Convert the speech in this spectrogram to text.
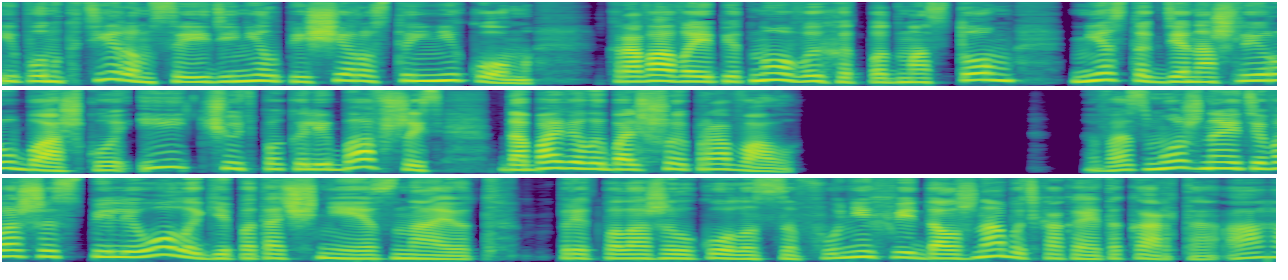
и пунктиром соединил пещеру с тайником. Кровавое пятно, выход под мостом, место, где нашли рубашку, и, чуть поколебавшись, добавил и большой провал. «Возможно, эти ваши спелеологи поточнее знают», — предположил Колосов. «У них ведь должна быть какая-то карта, а?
